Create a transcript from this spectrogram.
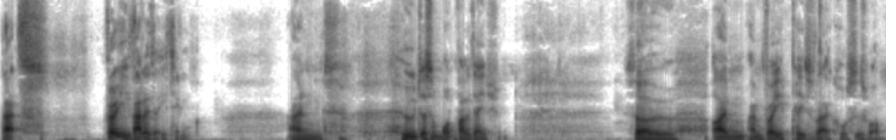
That's very validating. And who doesn't want validation? So I'm, I'm very pleased with that, course, as well.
